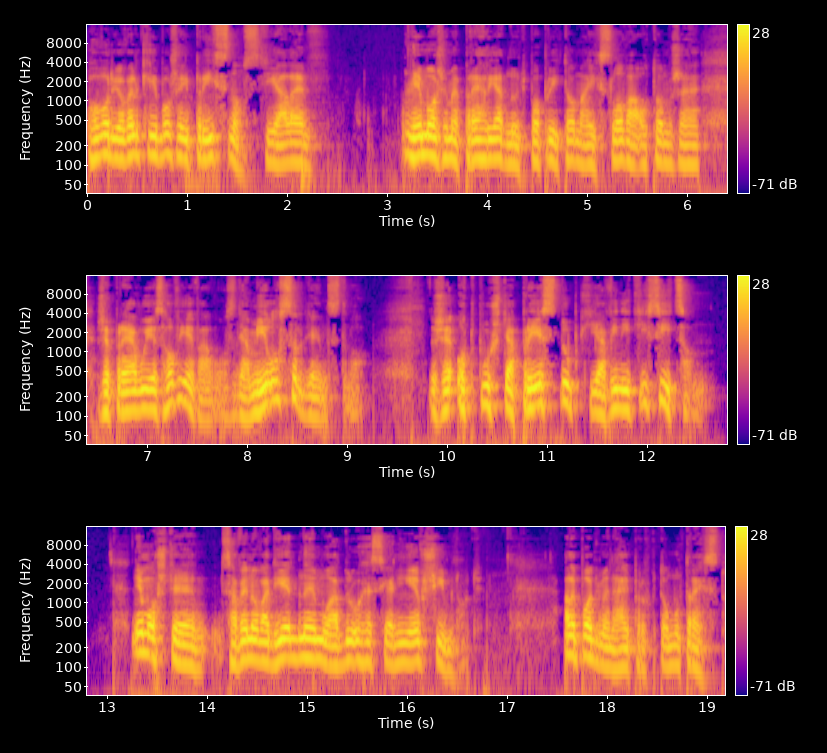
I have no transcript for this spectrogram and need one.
hovorí o veľkej Božej prísnosti, ale Nemôžeme prehliadnúť popri tom aj ich slova o tom, že, že prejavuje zhovievavosť a milosrdenstvo, že odpúšťa priestupky a viny tisícom. Nemôžete sa venovať jednému a druhé si ani nevšimnúť. Ale poďme najprv k tomu trestu.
